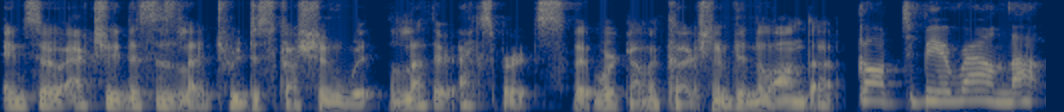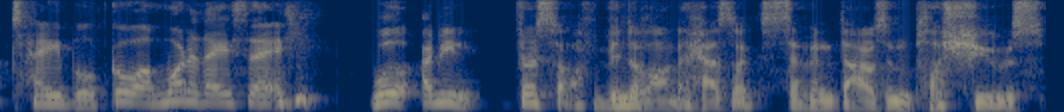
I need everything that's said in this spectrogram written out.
And so actually this has led to a discussion with the leather experts that worked on the collection of Vindolanda. God, to be around that table. Go on, what are they saying? Well, I mean, first off, Vindolanda has like 7,000 plus shoes,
